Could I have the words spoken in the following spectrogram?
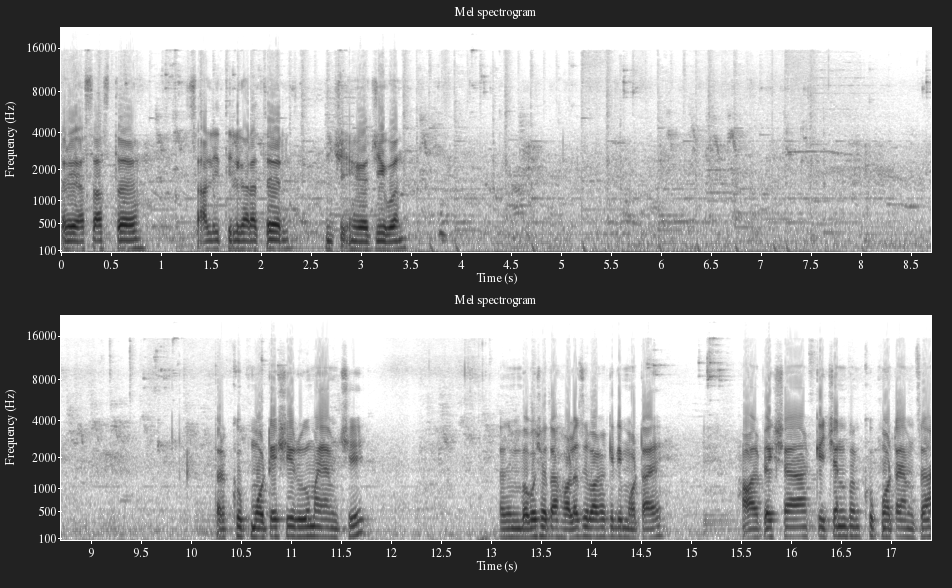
तर असं असतं चालीतील घराचं जी जीवन. तर खूप मोठी अशी रूम आहे आमची. तर तुम्ही बघू शकता हॉलच बघा किती मोठा आहे. हॉलपेक्षा किचन पण खूप मोठा आहे आमचा.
